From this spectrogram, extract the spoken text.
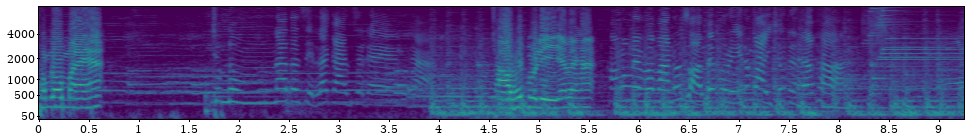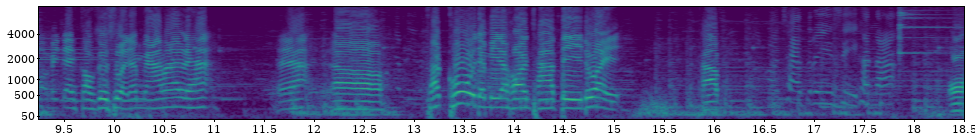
ชมรมอะไรฮะ ชุมนุม นาฏศิลป์และการแสดงค่ะ ชาวเพชรบุรีใช่ไหมฮะของโรงเรียนประมาณนุสรณ์เพชรบุรีต้องมาอีกชุดหนึ่งแล้วค่ะ อ๋อมีแต่ของสวยๆงามๆทั้งนั้นเลยฮะนะฮะเอ่อสักครู่จะมีละครชาตรีด้วยครับ ชาตรีสี่คณะ อ๋อ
